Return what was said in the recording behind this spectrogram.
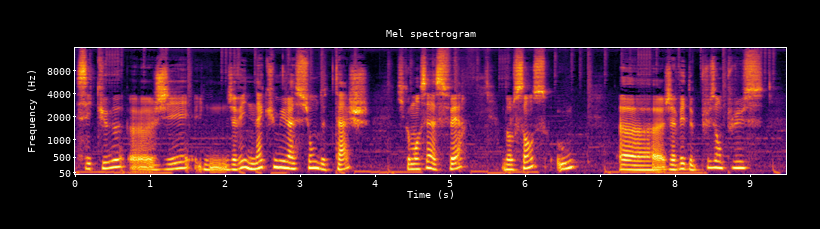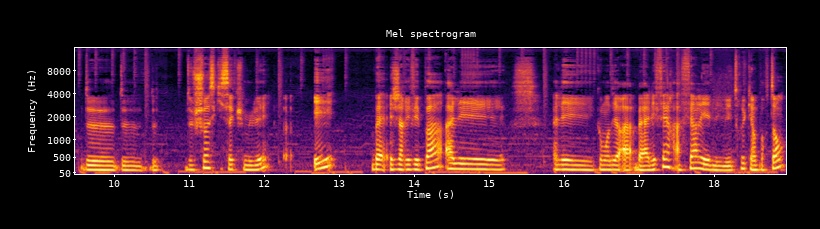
C'est que euh, j'avais une accumulation de tâches qui commençait à se faire dans le sens où euh, j'avais de plus en plus de, de, choses qui s'accumulaient euh, et ben, j'arrivais pas à les à les comment dire à, ben, à les faire à faire les, les, les trucs importants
